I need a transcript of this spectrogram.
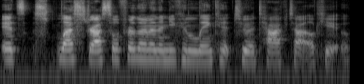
it's less stressful for them and then you can link it to a tactile cue.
